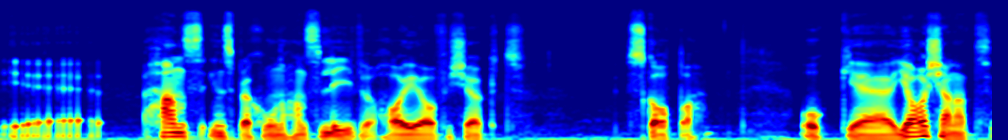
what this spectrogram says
eh, Hans inspiration och hans liv har jag försökt skapa. Och eh, jag har tjänat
